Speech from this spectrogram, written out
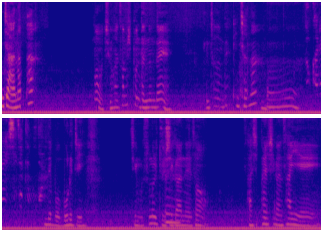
이제 안 아파? 어, 지금 한 30분 됐는데 괜찮은데? 괜찮아? 어. 녹화를 시작합니다. 근데 뭐 모르지. 지금 22시간에서 48시간 사이에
